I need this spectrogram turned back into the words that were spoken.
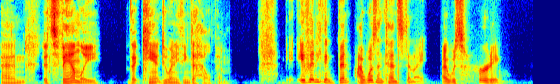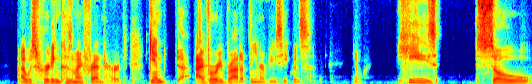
and it's family that can't do anything to help him. If anything, Ben, I wasn't tense tonight. I was hurting. I was hurting because my friend hurt. Again, I've already brought up the interview sequence. You know, he's so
